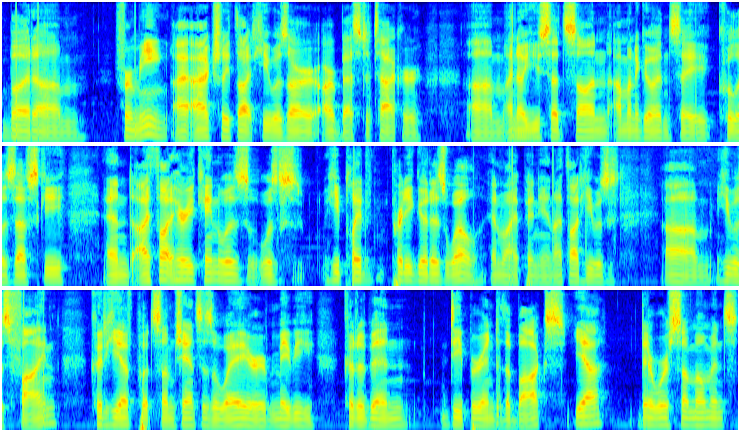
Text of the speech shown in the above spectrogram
But um, for me, I actually thought he was our, our best attacker. Um, I know you said Son. I'm gonna go ahead and say Kulusevski, and I thought Harry Kane was was he played pretty good as well in my opinion. I thought he was um, he was fine. Could he have put some chances away, or maybe could have been deeper into the box? Yeah, there were some moments.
